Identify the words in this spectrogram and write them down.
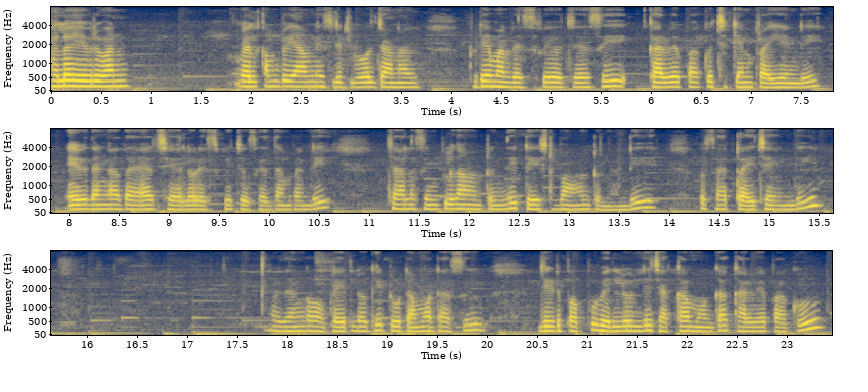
Hello everyone welcome to Yamni's little world channel today మన recipe వచ్చేసి కరివేపాకు chicken fry అండి. ఏ విధంగా తయారు చేయాలో రెసిపీ చూసేద్దాం రండి. చాలా సింపుల్గా ఉంటుంది టేస్ట్ బాగుంటుందండి. ఒకసారి ట్రై చేయండి. విధంగా ఒక ప్లేట్లోకి టూ టమోటాస్ జీడిపప్పు వెల్లుల్లి చెక్క మొగ్గ కరివేపాకు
